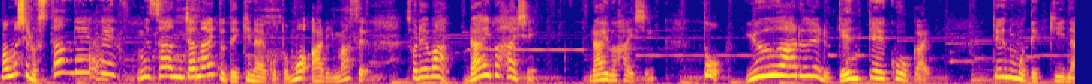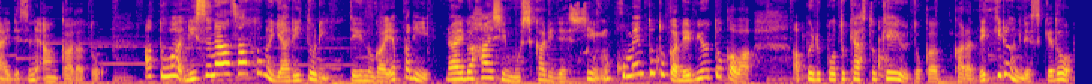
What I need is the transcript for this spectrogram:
まあ、むしろスタンド FM さんじゃないとできないこともあります。それはライブ配信。ライブ配信と URL 限定公開っていうのもできないですね、アンカーだと。あとはリスナーさんとのやり取りっていうのがやっぱりライブ配信もしっかりですしコメントとかレビューとかは Apple Podcast 経由とかからできるんですけど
